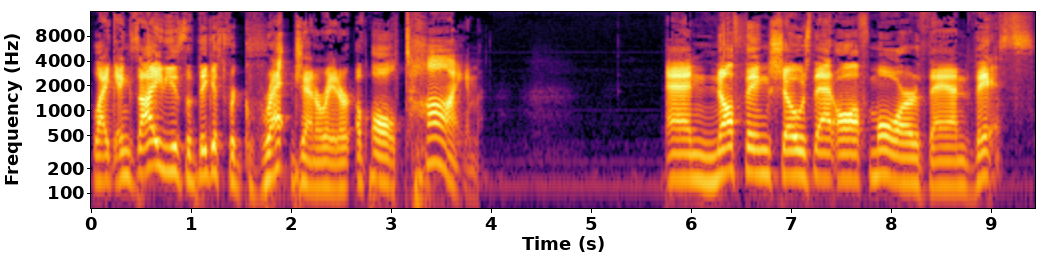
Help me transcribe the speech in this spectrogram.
Like, anxiety is the biggest regret generator of all time. And nothing shows that off more than this.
